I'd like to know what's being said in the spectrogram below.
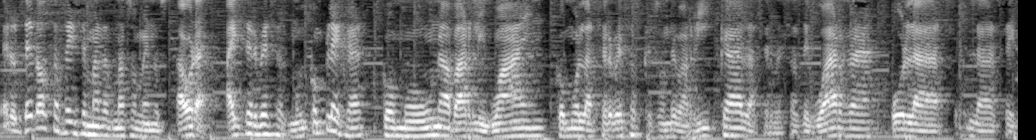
pero de 2 a 6 semanas más o menos. Ahora, hay cervezas muy complejas como una barley wine, como las cervezas que son de barrica, las cervezas de guarda o las, las eh,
